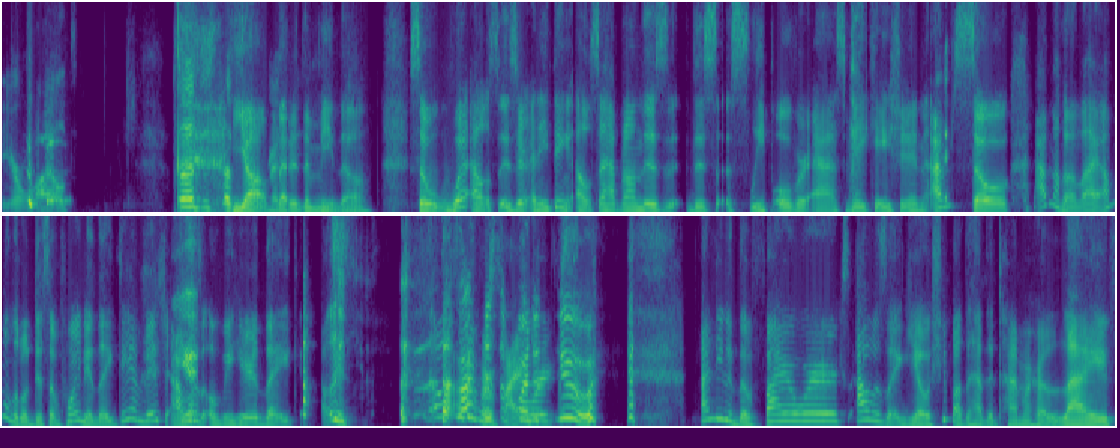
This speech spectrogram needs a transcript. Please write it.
You're wild. Y'all better me. than me though. So what else? Is there anything else that happened on this this sleepover ass vacation? I'm so I'm not gonna lie, I'm a little disappointed. Like, damn bitch, I You was over here like I was, I was i'm disappointed fireworks. too. I needed the fireworks. I was like, yo, she about to have the time of her life.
